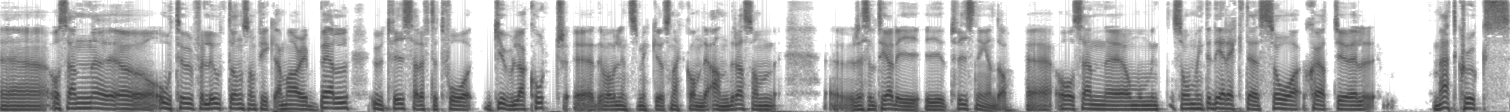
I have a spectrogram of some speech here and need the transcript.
Eh, och sen eh, otur för Luton som fick Amari Bell utvisad efter två gula kort. Eh, det var väl inte så mycket att snacka om det andra som eh, resulterade i, i utvisningen. Då. Eh, och sen, eh, om, som om inte det räckte, så sköt ju eller, Matt Crooks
